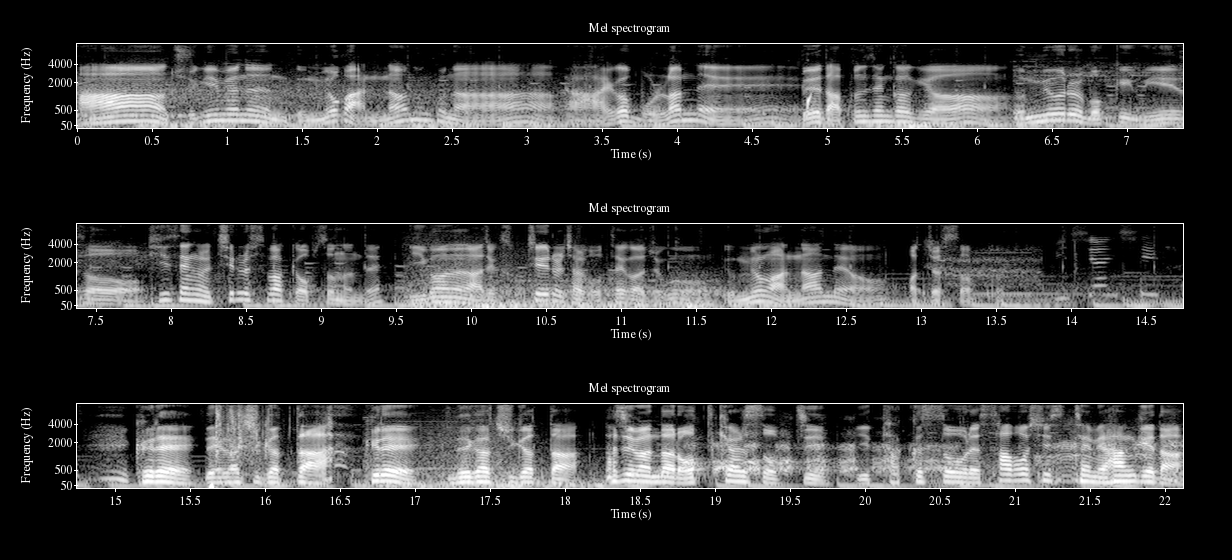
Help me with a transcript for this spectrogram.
아, 죽이면은 음료가 안 나오는구나. 야, 이거 몰랐네. 왜 나쁜 생각이야. 음료를 먹기 위해서 희생을 치를 수밖에 없었는데? 이거는 아직 숙제를 잘 못해가지고 음료가 안 나왔네요. 어쩔 수 없고. 미션 실패. 그래, 내가 죽였다. 그래, 내가 죽였다. 하지만 날 어떻게 할 수 없지. 이 다크 소울의 사보 시스템의 한계다.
